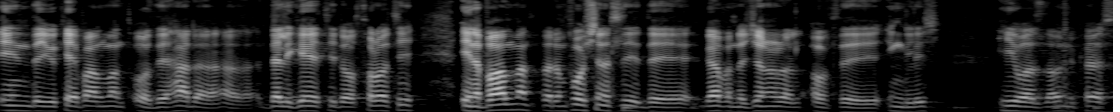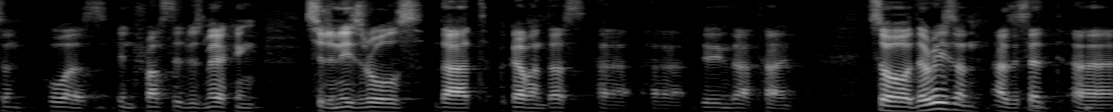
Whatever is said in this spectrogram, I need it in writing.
in the UK Parliament or they had a, a, delegated authority in a Parliament, but unfortunately the Governor General of the English, he was the only person who was entrusted with making Sudanese rules that governed us uh, uh, during that time. So the reason, as I said, uh,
